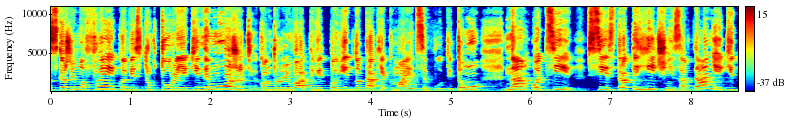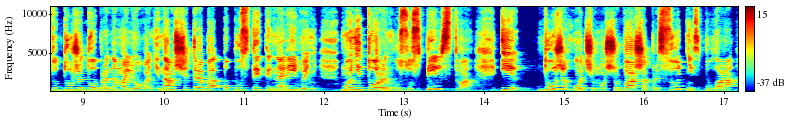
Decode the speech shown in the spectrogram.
скажімо, фейкові структури, які не можуть контролювати відповідно так, як має це бути. Тому нам оці всі стратегічні завдання, які тут дуже добре намальовані, нам ще треба опустити на рівень моніторингу суспільства і дуже хочемо, щоб ваша присутність була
